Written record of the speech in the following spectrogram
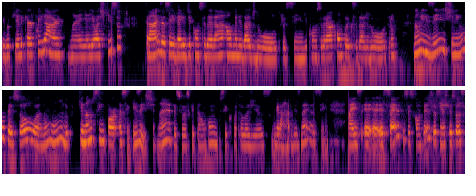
e do que ele quer cuidar, né? E aí eu acho que isso traz essa ideia de considerar a humanidade do outro, assim, de considerar a complexidade do outro. Não existe nenhuma pessoa no mundo que não se importa, assim, existe, né? Pessoas que estão com psicopatologias graves, né? Assim, mas é, é, exceto esses contextos, assim, as pessoas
